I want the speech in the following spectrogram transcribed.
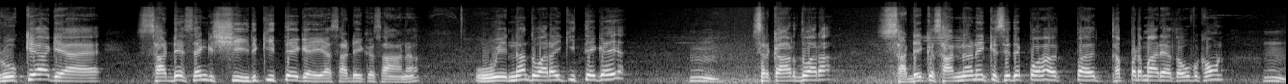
ਰੋਕਿਆ ਗਿਆ ਹੈ। ਸਾਡੇ ਸਿੰਘ ਸ਼ਹੀਦ ਕੀਤੇ ਗਏ ਆ ਸਾਡੇ ਕਿਸਾਨ। ਉਹ ਇਹਨਾਂ ਦੁਆਰਾ ਹੀ ਕੀਤੇ ਗਏ ਆ। ਹੂੰ। ਸਰਕਾਰ ਦੁਆਰਾ। ਸਾਡੇ ਕਿਸਾਨਾਂ ਨੇ ਕਿਸੇ ਦੇ ਪ- ਪ- ਥੱਪੜ ਮਾਰਿਆ ਤਾਂ ਉਹ ਵਿਖਾਉਣ। ਹੂੰ।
